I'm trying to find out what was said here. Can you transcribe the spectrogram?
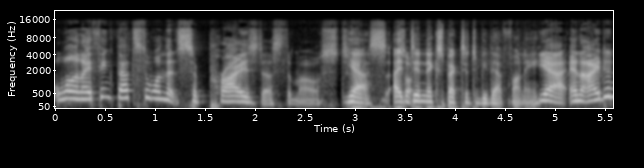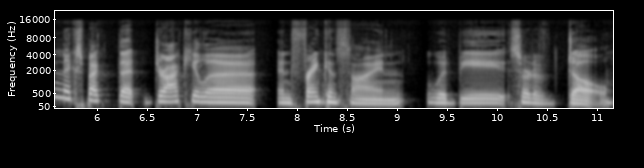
Well, and I think that's the one that surprised us the most. Yes, I So- didn't expect it to be that funny. Yeah, and I didn't expect that Dracula and Frankenstein would be sort of dull.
